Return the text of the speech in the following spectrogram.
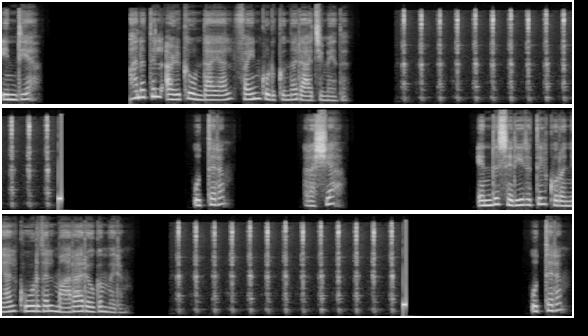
ഇന്ത്യ. വാഹനത്തിൽ അഴുക്ക് ഉണ്ടായാൽ ഫൈൻ കൊടുക്കുന്ന രാജ്യമേത്? ഉത്തരം റഷ്യ. എന്ത് ശരീരത്തിൽ കുറഞ്ഞാൽ കൂടുതൽ മാറാരോഗം വരും? ഉത്തരം.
